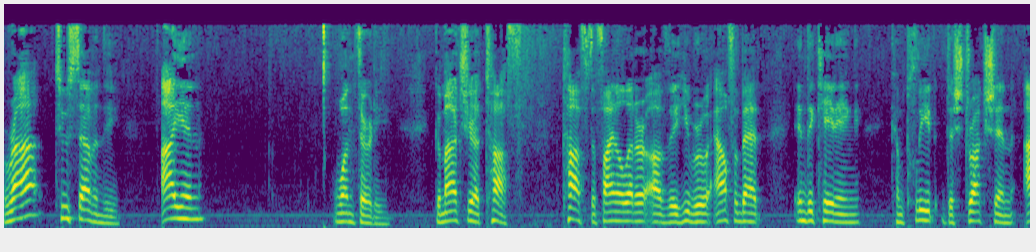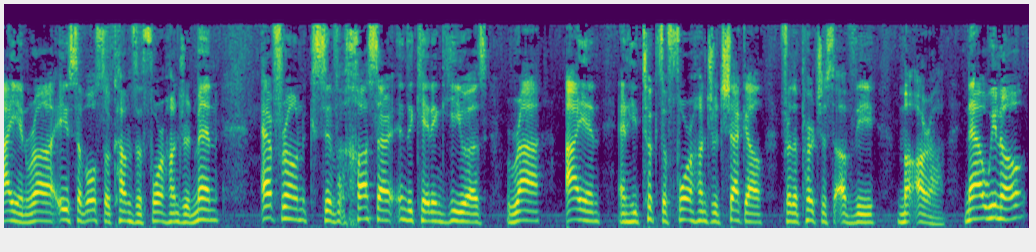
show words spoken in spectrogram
Ra 270, Ayin 130. Gematria Tof. Tof, the final letter of the Hebrew alphabet, indicating complete destruction. Ayin Ra. Esav also comes with 400 men. Ephron Ksiv Chasar, indicating he was Ra Ayin, and he took the 400 shekel for the purchase of the Ma'ara. Now we know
